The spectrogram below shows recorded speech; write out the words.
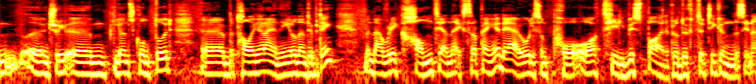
unnskyld, lønnskontoer, betaling av regninger og den type ting. Men der hvor de kan tjene ekstra penger, det er jo liksom på å tilby spareprodukter til kundene sine.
